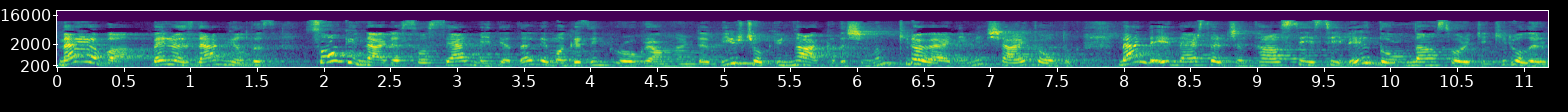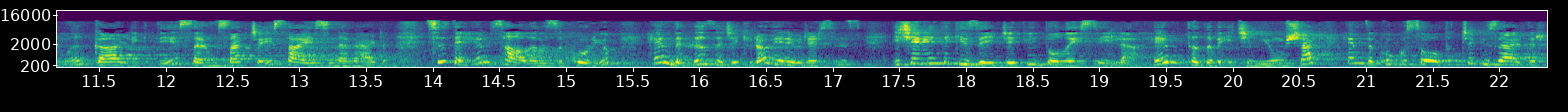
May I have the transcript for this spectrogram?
Merhaba, ben Özlem Yıldız. Son günlerde sosyal medyada ve magazin programlarında birçok ünlü arkadaşımın kilo verdiğine şahit olduk. Ben de Ender Sarıç'ın tavsiyesiyle doğumdan sonraki kilolarımı garlic diye sarımsak çayı sayesinde verdim. Siz de hem sağlığınızı koruyup hem de hızlıca kilo verebilirsiniz. İçeriğindeki zencefil dolayısıyla hem tadı ve içim yumuşak hem de kokusu oldukça güzeldir.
